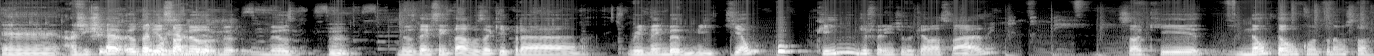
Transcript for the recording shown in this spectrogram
É, a gente. É, eu daria só meu- meu- meus Hum. meus 10 centavos aqui pra Remember Me, que é um pouquinho diferente do que elas fazem, só que não tão quanto não stop.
